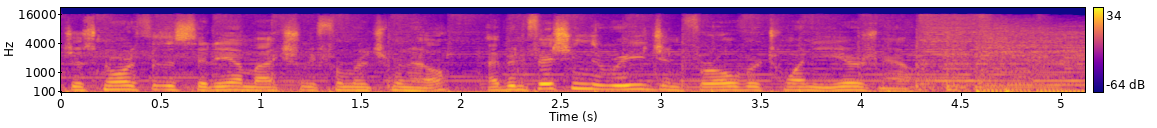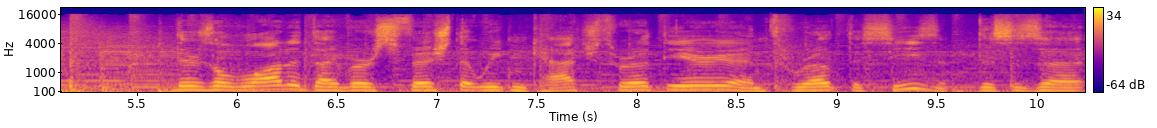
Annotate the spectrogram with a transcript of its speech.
just north of the city. I'm actually from Richmond Hill. I've been fishing the region for over 20 years now. There's a lot of diverse fish that we can catch throughout the area and throughout the season. This is a,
